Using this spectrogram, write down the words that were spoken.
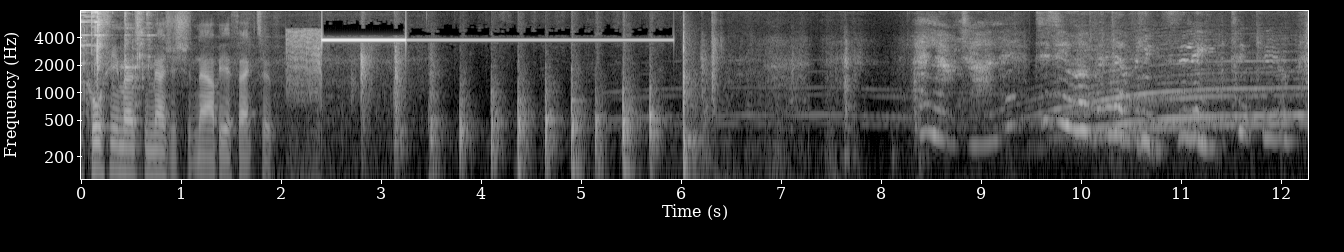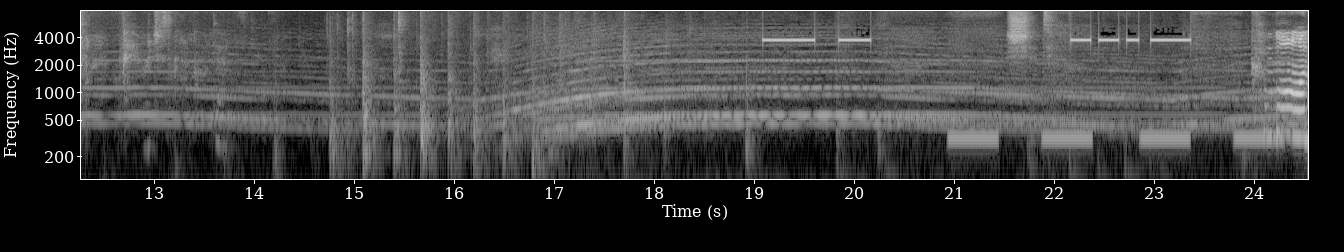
Precautionary emergency measures should now be effective. Hello, darling. Did you have a lovely sleep? Did you? We're just gonna go downstairs. Mm, shit. Come on,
